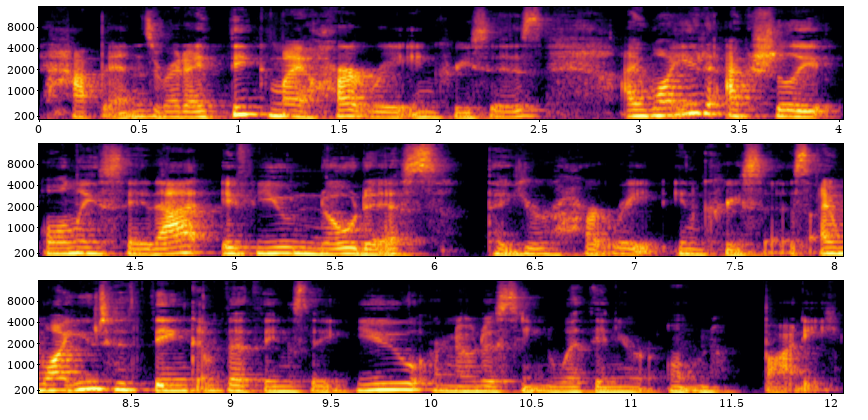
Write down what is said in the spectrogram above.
happens, right? I think my heart rate increases. I want you to actually only say that if you notice that your heart rate increases. I want you to think of the things that you are noticing within your own body.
